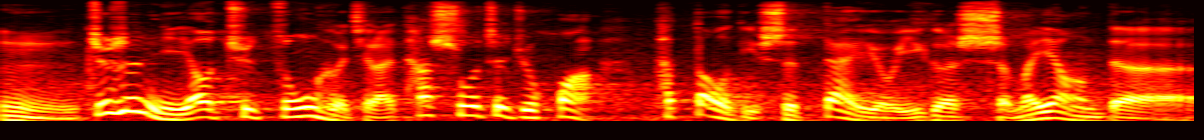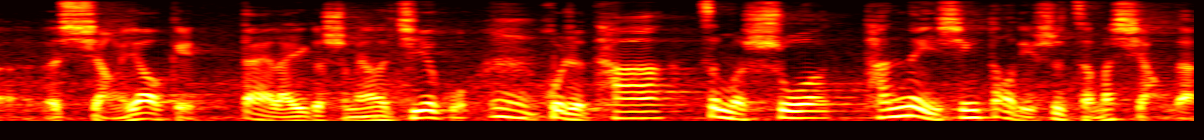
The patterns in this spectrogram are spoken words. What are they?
嗯，就是你要去综合起来，他说这句话，他到底是带有一个什么样的想要给带来一个什么样的结果？嗯，或者他这么说，他内心到底是怎么想的？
